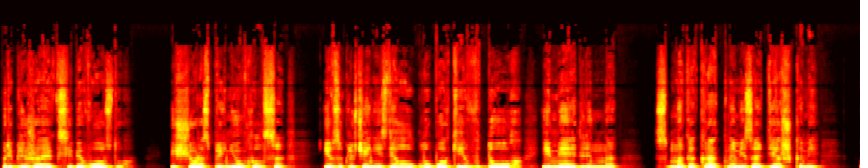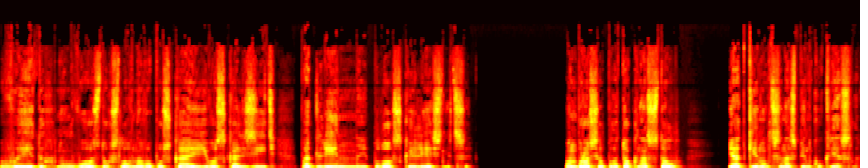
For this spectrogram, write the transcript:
приближая к себе воздух, еще раз принюхался и в заключение сделал глубокий вдох и медленно, с многократными задержками, выдохнул воздух, словно выпуская его скользить по длинной плоской лестнице. Он бросил платок на стол и откинулся на спинку кресла.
